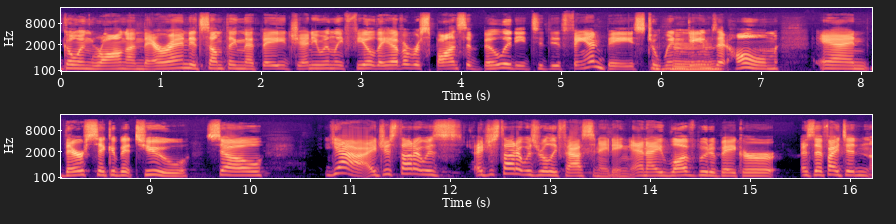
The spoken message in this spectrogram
going wrong on their end. It's something that they genuinely feel they have a responsibility to the fan base to win Mhm. games at home. And they're sick of it too. So yeah, I just thought it was I just thought it was really fascinating. And I love Budda Baker as if I didn't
